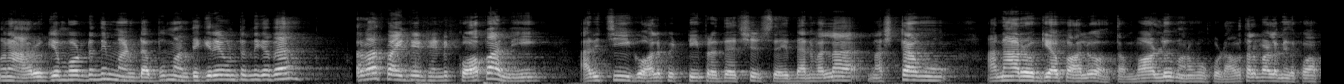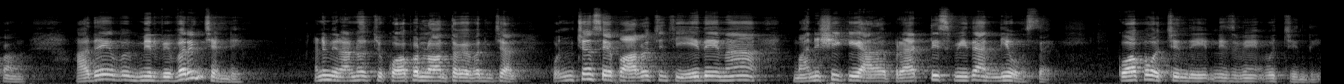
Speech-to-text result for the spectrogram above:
మన ఆరోగ్యం బాగుంటుంది మన డబ్బు మన దగ్గరే ఉంటుంది కదా. తర్వాత పాయింట్ ఏంటంటే కోపాన్ని అరిచి గోలపెట్టి ప్రదర్శిస్తే దానివల్ల నష్టము అనారోగ్య పాలు అవుతాం. వాళ్ళు మనము కూడా అవతల వాళ్ళ మీద కోపం. అదే మీరు వివరించండి. అని మీరు అనవచ్చు కోపంలో అంత వివరించాలి. కొంచెం సేపు ఆలోచించి ఏదైనా మనిషికి ప్రాక్టీస్ మీద అన్నీ వస్తాయి. కోపం వచ్చింది నిజమే వచ్చింది.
